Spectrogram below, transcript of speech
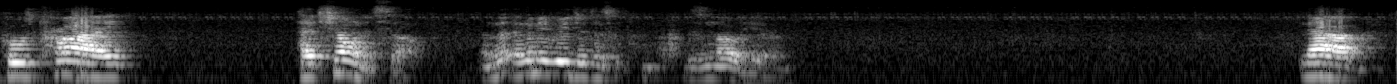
whose pride had shown itself. And let, and let me read you this, this note here. Now,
